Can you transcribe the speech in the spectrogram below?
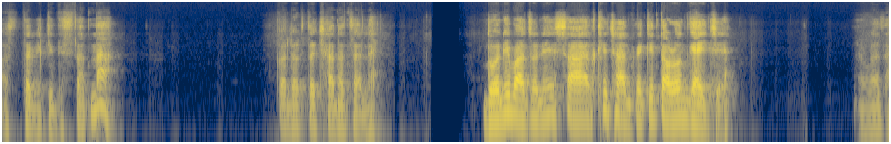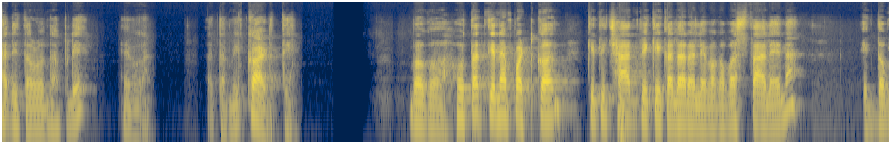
मस्तपैकी दिसतात ना. कलर तर छानच आलाय. दोन्ही बाजूने सारखे छानपैकी तळून घ्यायचे. बघा झाली तळून आपले. हे बघा. आता मी काढते. बघा होतात की नाही पटकन? किती छानपैकी कलर आले बघा मस्त आले ना? एकदम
